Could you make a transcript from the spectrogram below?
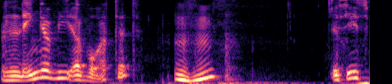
länger wie erwartet. Mhm. Es ist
